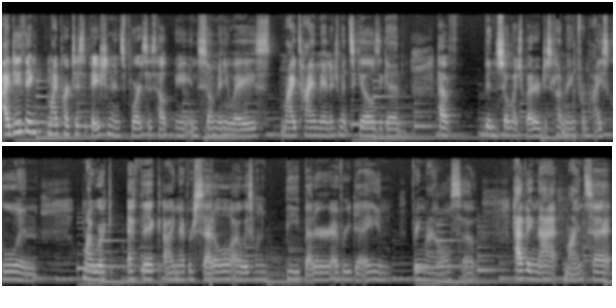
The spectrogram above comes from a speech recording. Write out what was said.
I do think my participation in sports has helped me in so many ways. My time management skills, again, have been so much better just coming from high school and my work ethic. I never settle. I always want to be better every day and bring my all. So having that mindset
